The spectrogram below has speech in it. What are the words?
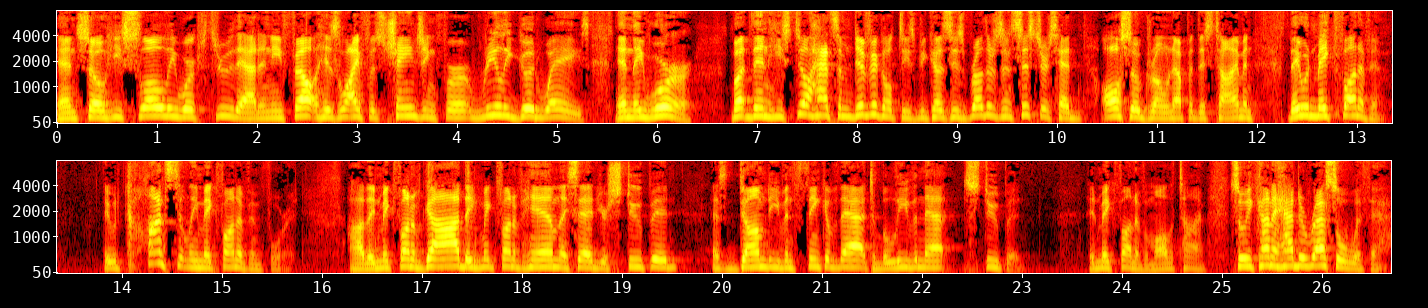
And so he slowly worked through that, and he felt his life was changing for really good ways, and they were. But then he still had some difficulties because his brothers and sisters had also grown up at this time, and they would make fun of him. They would constantly make fun of him for it. Uh, they'd make fun of God, they'd make fun of him. They said, You're stupid. That's dumb to even think of that, to believe in that. Stupid. They'd make fun of him all the time. So he kind of had to wrestle with that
